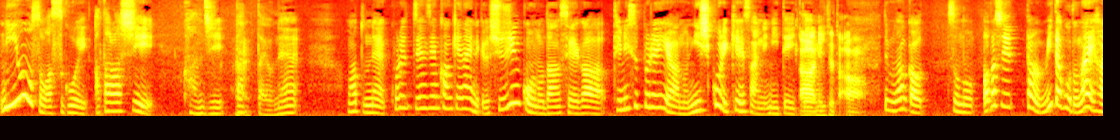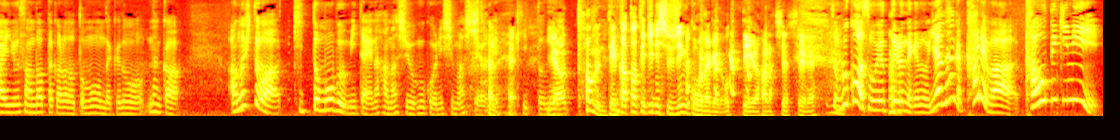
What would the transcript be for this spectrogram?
2要素はすごい新しい感じだったよね、あとねこれ全然関係ないんだけど主人公の男性がテニスプレーヤーの錦織圭さんに似ていて。ああ似てた。あでもなんかその私多分見たことない俳優さんだったからだと思うんだけどなんかあの人はきっとモブみたいな話を向こうにしましたよね。ね。きっとね。いや多分出方的に主人公だけどっていう話をしてね。そう向こうはそう言ってるんだけどいやなんか彼は顔的に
